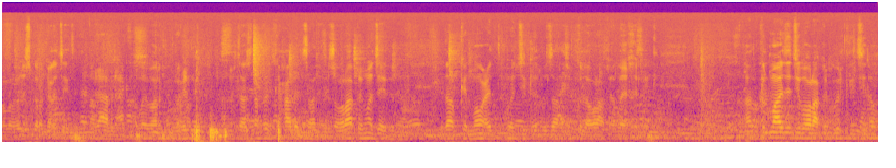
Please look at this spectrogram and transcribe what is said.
والله نشكرك على زيت لا بالعكس. الله يبارك فيك. نحتاج نقل كحالة إنسانية بس أوراقي ما جيد إذا يمكن موعد وأجيك للوزارة أجيب كل أوراقي الله يخليك. أنا كل ما أجي أجيب أوراقي يقول لك يجي لهم.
